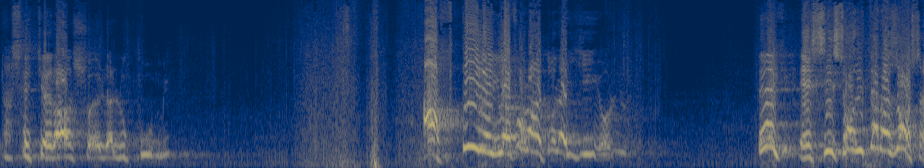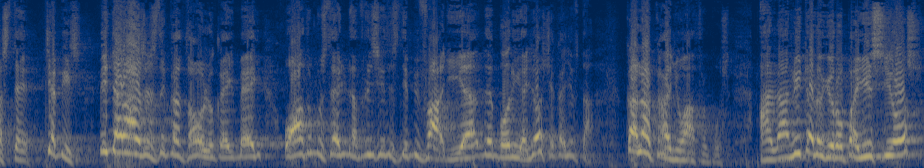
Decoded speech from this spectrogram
να σε κεράσω ένα λουκούμι. Αυτή είναι η διαφορά των Αγίων. Έχει, εσείς όλοι ταραζόσαστε και εμείς. Μην ταράζεστε καθόλου καημένοι. Ο άνθρωπος θέλει να βρίσκεται στην επιφάνεια. Δεν μπορεί αλλιώς και κάνει αυτά. Καλά κάνει ο άνθρωπος. Αλλά αν ήταν ο Γεροπαΐσιος,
